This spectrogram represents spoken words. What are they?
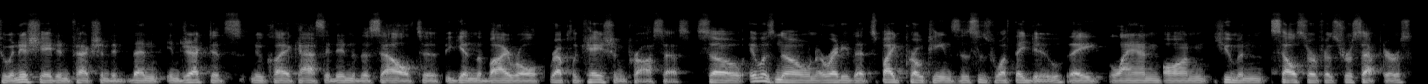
to initiate infection to then inject its nucleic acid into the cell to begin the viral replication process. So it was known already that spike proteins, this is what they do. They land on human cell surface receptors.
